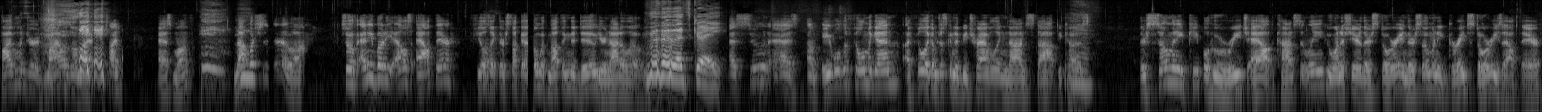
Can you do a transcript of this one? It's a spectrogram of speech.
500 miles on my exercise past month. Not much to do. Um, so if anybody else out there feels like they're stuck at home with nothing to do, you're not alone. That's great. As soon as I'm able to film again, I feel like I'm just going to be traveling nonstop because. Yeah there's so many people who reach out constantly who want to share their story and there's so many great stories out there.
